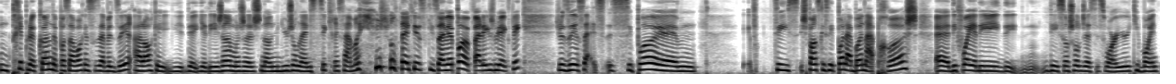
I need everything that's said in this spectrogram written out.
une triple conne de pas savoir ce que ça veut dire, alors qu'il y, a des- il y a des gens, moi, je, je suis dans le milieu journalistique récemment, un journaliste qui savait pas, fallait que je lui explique. Je veux dire, c'est pas. euh, je pense que c'est pas la bonne approche. Euh, des fois, il y a des, des, social justice warriors qui vont être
